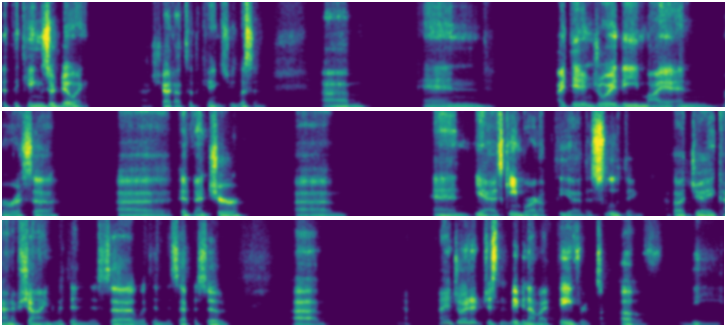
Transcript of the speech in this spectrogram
that the kings are doing uh, shout out to the kings you listen um, and i did enjoy the maya and marissa uh, adventure um, and yeah as keen brought up the uh, the sleuthing i thought jay kind of shined within this uh, within this episode um, yeah i enjoyed it just maybe not Maya favorite of the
